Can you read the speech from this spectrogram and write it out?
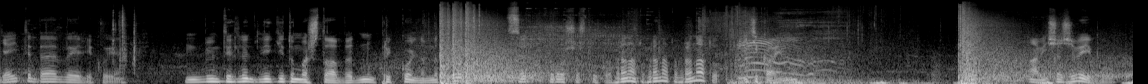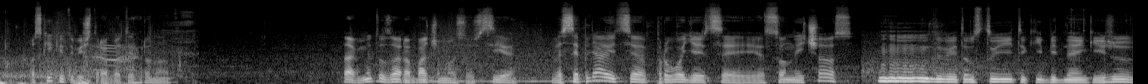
Я і тебе вилікую. Блін, ти глянь, які то масштаби. Ну, прикольно, метро. Це хороша штука. Гранату, гранату, гранату. І тікаємо. А, він ще живий був. А скільки тобі ж треба тих гранат? Так, ми тут зараз бачимо, всі висипляються, проводять цей сонний час. Диви, там стоїть такий бідненький. Що,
